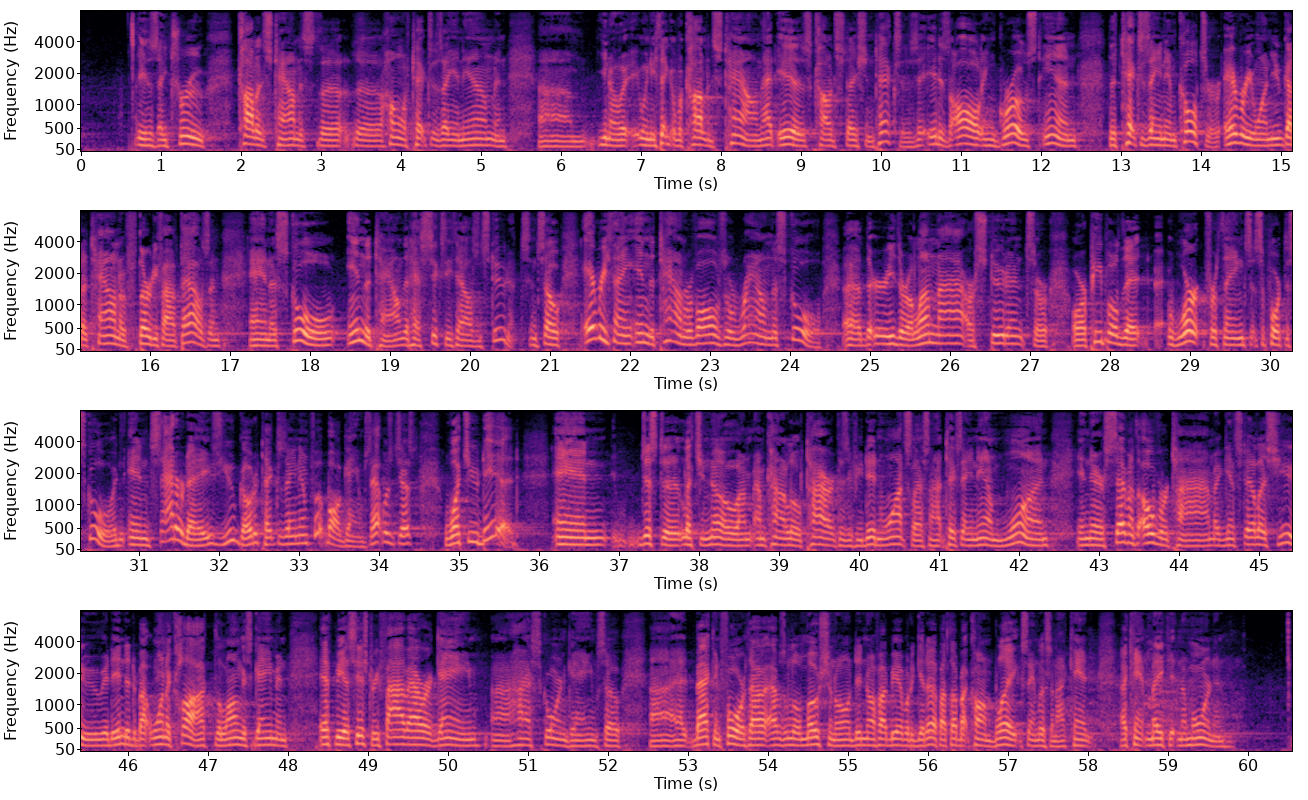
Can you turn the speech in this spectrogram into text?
is a true college town. It's the, the home of Texas A&M, and um, you know when you think of a college town, that is College Station, Texas. It is all engrossed in the Texas A&M culture. Everyone, you've got a town of 35,000 and a school in the town that has 60,000 students, and so everything in the town revolves around the school. Uh, they're either alumni or students or or people that work for things that support the school. And, and Saturdays, you go to Texas A&M football games. That was just what you did. And just to let you know, I'm, I'm kind of a little tired because if you didn't watch last night, Texas A&M won in their seventh overtime against LSU. It ended about one o'clock, the longest game in FBS history, five-hour game, uh, highest scoring game. So uh, back and forth, I, I was a little emotional and didn't know if I'd be able to get up. I thought about calling Blake, saying, "Listen, I can't, I can't make it in the morning."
